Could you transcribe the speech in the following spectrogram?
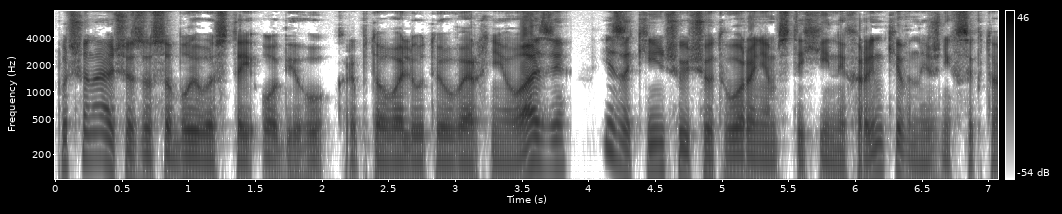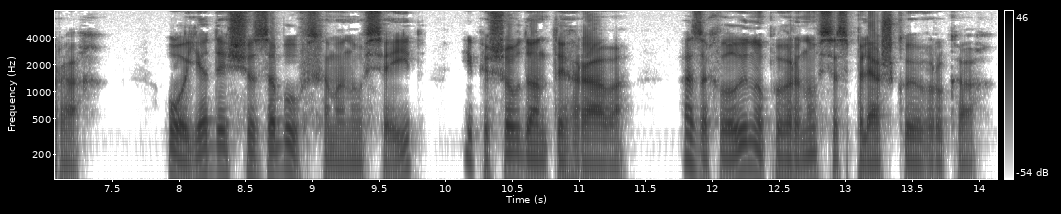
починаючи з особливостей обігу криптовалюти у верхній оазі і закінчуючи утворенням стихійних ринків в нижніх секторах. О, я дещо забув, схаменувся Іт і пішов до антиграва, а за хвилину повернувся з пляшкою в руках.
